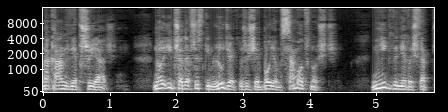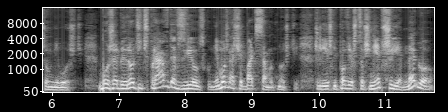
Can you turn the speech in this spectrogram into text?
na kanwie przyjaźni. No i przede wszystkim ludzie, którzy się boją samotności, nigdy nie doświadczą miłości. Bo żeby rodzić prawdę w związku, nie można się bać samotności. Czyli jeśli powiesz coś nieprzyjemnego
